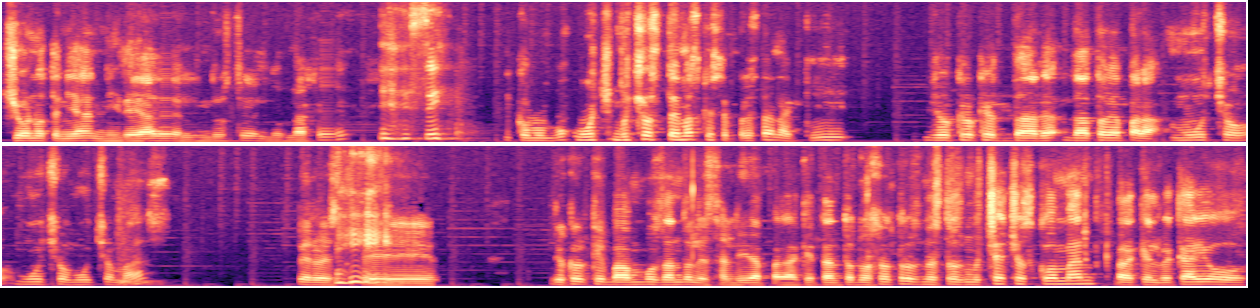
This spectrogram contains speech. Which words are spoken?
yo no tenía ni idea de la industria del doblaje. sí. Y como mu- much- muchos temas que se prestan aquí, yo creo que da, da todavía para mucho, mucho, mucho más. Pero este, yo creo que vamos dándole salida para que tanto nosotros, nuestros muchachos coman, para que el becario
